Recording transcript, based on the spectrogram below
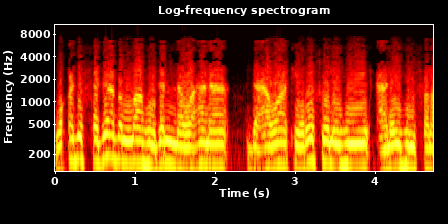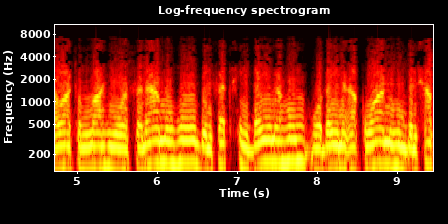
وقد استجاب الله جل وعلا دعوات رسله عليهم صلوات الله وسلامه بالفتح بينهم وبين أقوامهم بالحق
